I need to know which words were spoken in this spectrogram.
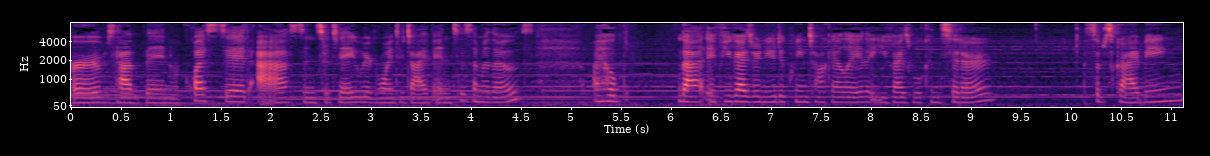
herbs have been requested, asked, and today we're going to dive into some of those. I hope that if you guys are new to Queen Talk LA, that you guys will consider subscribing,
